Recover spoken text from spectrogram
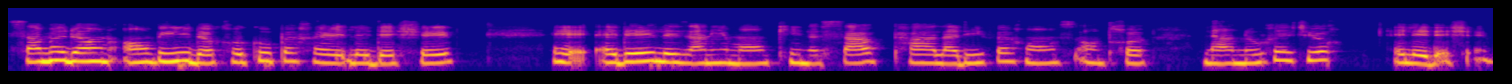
Ça me donne envie de récupérer les déchets et aider les animaux qui ne savent pas la différence entre la nourriture et les déchets.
